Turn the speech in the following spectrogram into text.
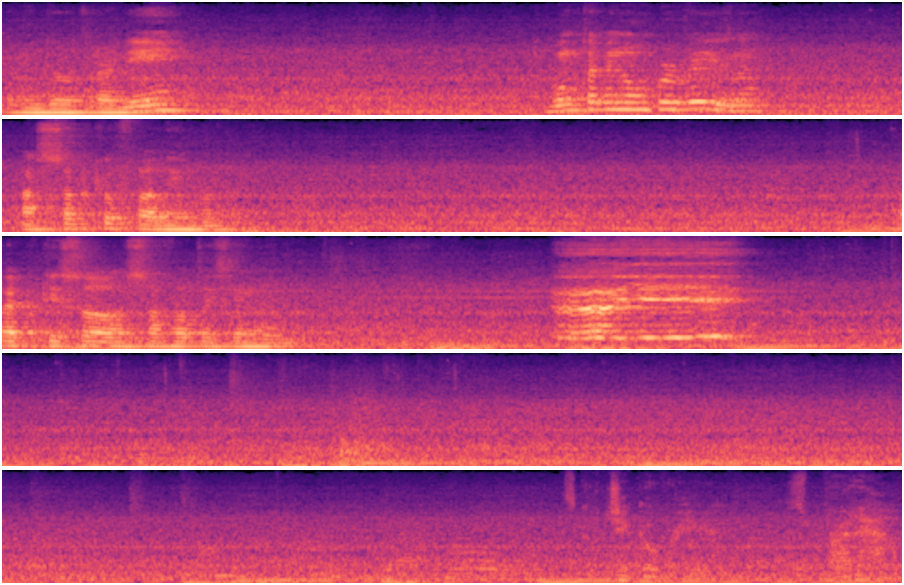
Tá vindo outro ali. Que bom que tá vindo um por vez, né? Ah, só porque eu falei, mano. Ou é porque só, só falta esse aí mesmo? Let's go check over here. Spread out.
